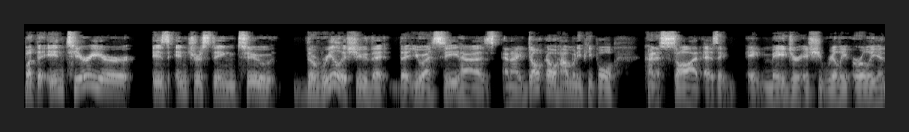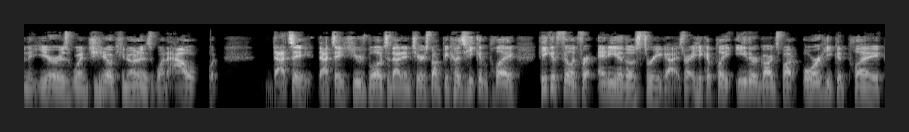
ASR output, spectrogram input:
But the interior is interesting too. The real issue that that USC has, and I don't know how many people kind of saw it as a a major issue really early in the year, is when Gino Quinones went out that's a that's a huge blow to that interior spot because he can play he could fill in for any of those three guys right he could play either guard spot or he could play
